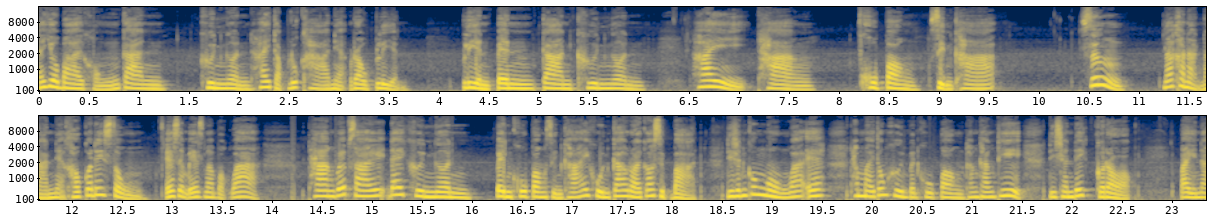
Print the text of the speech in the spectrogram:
นโยบายของการ คืนเงินให้กับลูกค้าเนี่ยเราเปลี่ยน เปลี่ยนเป็นการคืนเงิน ให้ทางคูปองสินค้า ซึ่งณขนาดนั้นเนี่ยเขาก็ได้ส่ง SMS มาบอกว่า ทางเว็บไซต์ได้คืนเงินเป็นคูปองสินค้าให้คุณ 990 บาท ดิฉันก็งงว่า เอ๊ะทำไมต้องคืนเป็นคูปองทั้งๆทที่ ดิฉันได้กรอกไปใน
